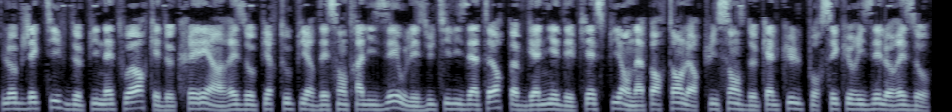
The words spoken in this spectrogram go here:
L'objectif de Pi-Network est de créer un réseau peer-to-peer décentralisé où les utilisateurs peuvent gagner des pièces Pi en apportant leur puissance de calcul pour sécuriser le réseau.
